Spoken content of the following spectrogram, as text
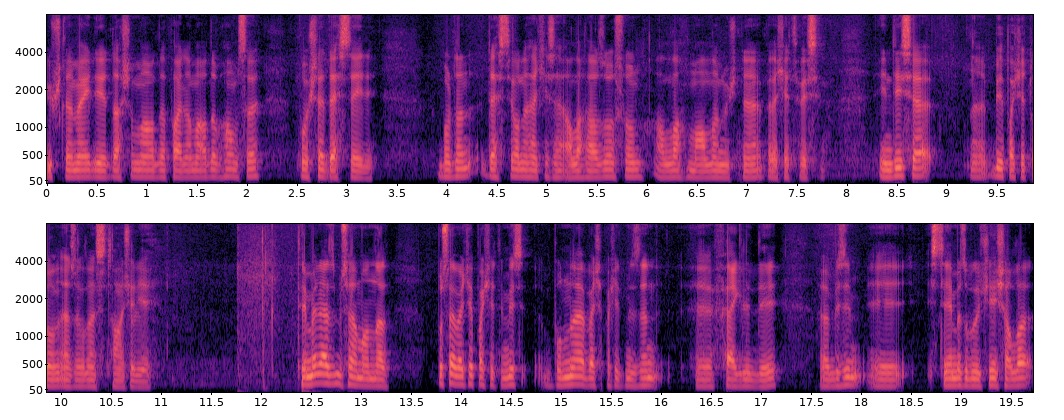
yükləməkdir, daşımaqdır, paylamaqdır. Bu hamısı bu işdə dəstəkdir. Buradan dəstək olan hər kəsə Allah razı olsun. Allah malına, mülkünə bərəkət versin. İndi isə ə, bir paket olan ərzaqlardan sizi tanış eləyək. Deməli, əziz müsəlmanlar, bu səfərki paketimiz bundan əvvəlki paketimizdən e, fərqlidir. E, bizim e, istəyimiz budur ki, inşallah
